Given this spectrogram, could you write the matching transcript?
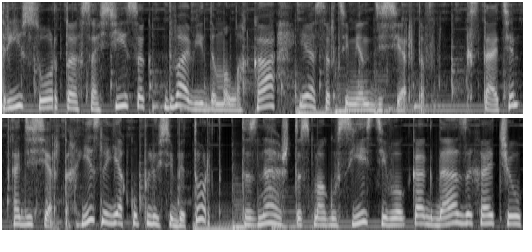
три сорта сосисок, два вида молока и ассортимент десертов. Кстати, о десертах. Если я куплю себе торт, то знаю, что смогу съесть его, когда захочу,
